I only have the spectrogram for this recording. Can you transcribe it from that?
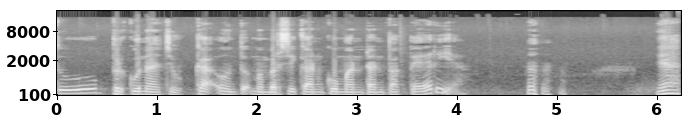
itu berguna juga untuk membersihkan kuman dan bakteri ya. ya,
